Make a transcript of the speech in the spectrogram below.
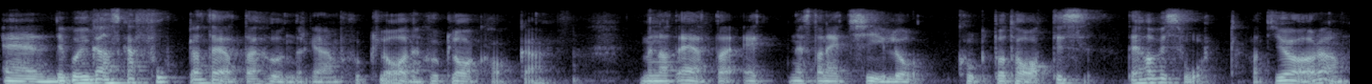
eh, det går ju ganska fort att äta 100 gram choklad, en chokladkaka. Men att äta ett, nästan ett kilo kokt potatis, det har vi svårt att göra.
